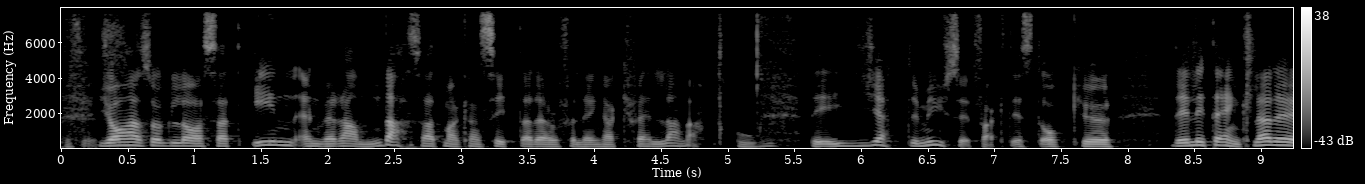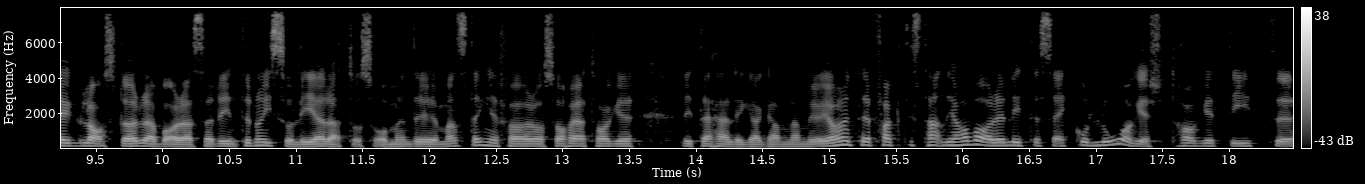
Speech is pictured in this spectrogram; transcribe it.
precis. Jag har alltså glasat in en veranda så att man kan sitta där och förlänga kvällarna. Oh. Det är jättemysigt faktiskt och eh, det är lite enklare glasdörrar bara så det är inte något isolerat och så men det, man stänger för och så har jag tagit lite härliga gamla möbler. Jag har inte faktiskt, jag har varit lite så ekologiskt, tagit dit eh,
